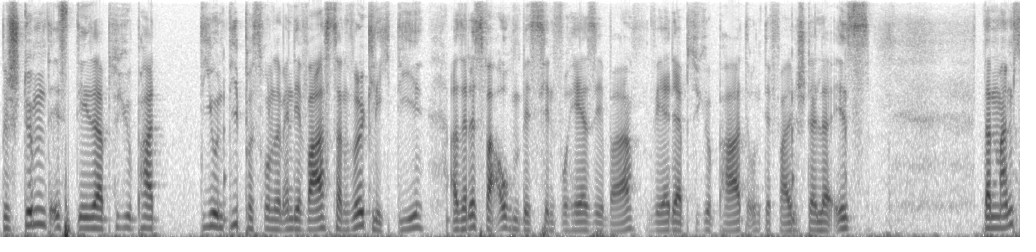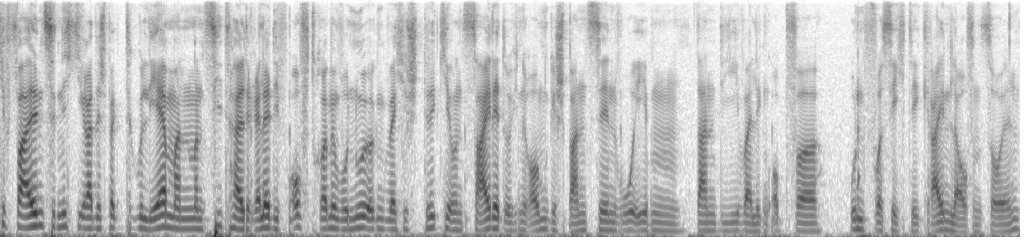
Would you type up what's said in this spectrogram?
bestimmt ist dieser Psychopath die und die Person und am Ende war es dann wirklich die. Also das war auch ein bisschen vorhersehbar, wer der Psychopath und der Fallensteller ist. Dann manche Fallen sind nicht gerade spektakulär, man, man sieht halt relativ oft Räume, wo nur irgendwelche Stricke und Seile durch den Raum gespannt sind, wo eben dann die jeweiligen Opfer unvorsichtig reinlaufen sollen.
